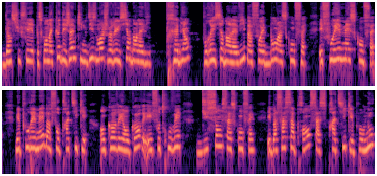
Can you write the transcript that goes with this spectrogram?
d'insuffler. Parce qu'on a que des jeunes qui nous disent, moi, je veux réussir dans la vie. Très bien pour réussir dans la vie, bah faut être bon à ce qu'on fait et faut aimer ce qu'on fait. Mais pour aimer, bah faut pratiquer encore et encore et il faut trouver du sens à ce qu'on fait. Et bah ça s'apprend, ça se pratique et pour nous,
